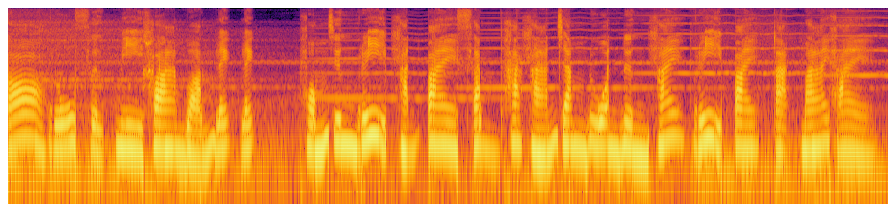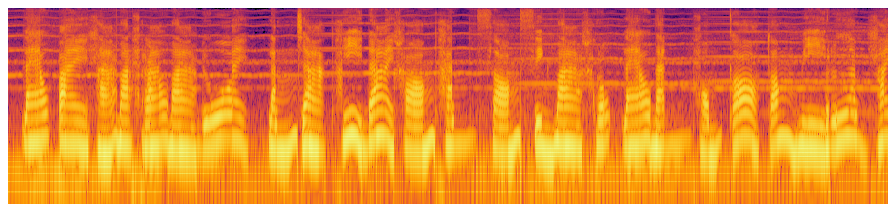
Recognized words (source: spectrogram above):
ก็รู้สึกมีความหวังเล็กๆ ผมจึงรีบหันไปสั่งทหารจำนวนหนึ่งให้รีบไปตัดไม้ไผ่แล้วไปหามะพร้าวมาด้วย หลังจากที่ได้ของทั้งสองสิ่งมาครบแล้วนั้น ผมก็ต้องมีเรื่องให้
